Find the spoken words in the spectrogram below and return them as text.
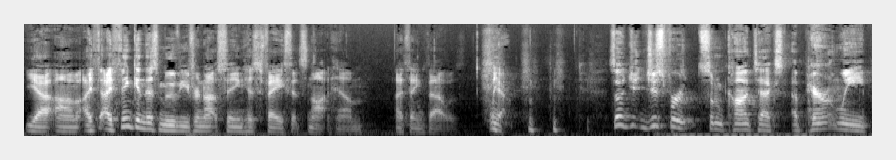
Yeah. Um, I, th- I think in this movie, if you're not seeing his face, it's not him. I think that was. Yeah. so j- just for some context, apparently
